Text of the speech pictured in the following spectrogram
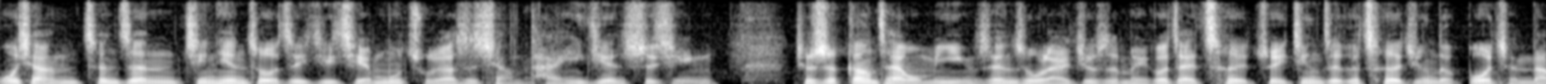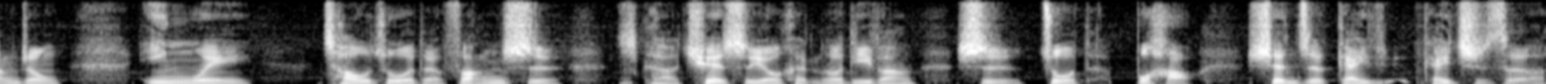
我想真正今天做这期节目，主要是想谈一件事情，就是刚才我们引申出来，就是美国在撤最近这个撤军的过程当中，因为操作的方式啊，确实有很多地方是做的不好，甚至该该指责。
